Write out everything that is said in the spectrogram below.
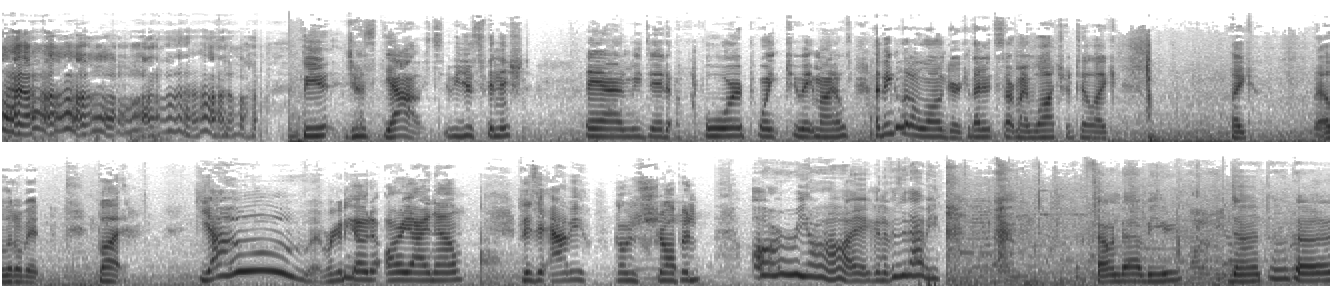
we just, yeah, we just finished and we did 4.28 miles. I think a little longer because I didn't start my watch until like, like a little bit. But, yahoo! We're gonna go to REI now, visit Abby, go shopping. REI, gonna visit Abby. Found Abby. Da, da, da.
